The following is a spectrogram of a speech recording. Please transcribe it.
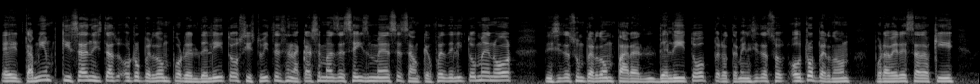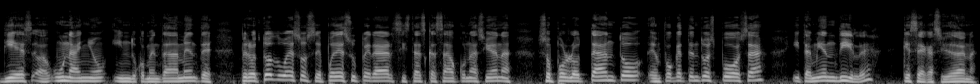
eh, también quizás necesitas otro perdón por el delito. Si estuviste en la cárcel más de seis meses, aunque fue delito menor, necesitas un perdón para el delito, pero también necesitas otro perdón por haber estado aquí 10, ah, un año indocumentadamente. Pero todo eso se puede superar si estás casado con una ciudadana. So, por lo tanto, enfócate en tu esposa y también dile que se haga ciudadana.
